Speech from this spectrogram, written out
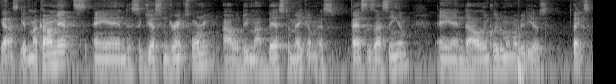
guys, get in my comments and suggest some drinks for me. I will do my best to make them as fast as I see them, and I'll include them on my videos. Thanks.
